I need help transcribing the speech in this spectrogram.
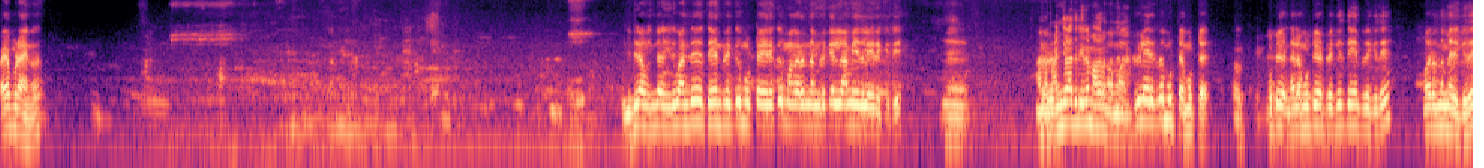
பயப்படாங்க இதுல இந்த இது வந்து தேன் இருக்கு முட்டை இருக்கு மகரந்தம் இருக்கு எல்லாமே இதுல இருக்குது. அந்த மஞ்சளாத்திரியில மகரம் ஆமா, கீழே இருக்குது முட்டை முட்டை. ஓகே. முட்டை நல்ல முட்டை இருக்குது தேன் இருக்குது மருந்தமே இருக்குது.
